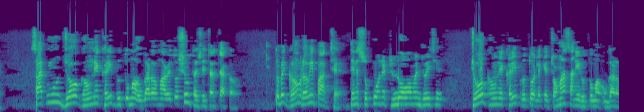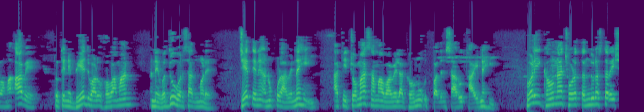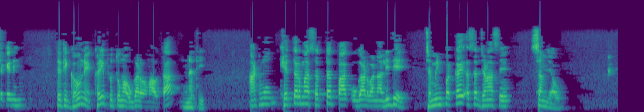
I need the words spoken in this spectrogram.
સાતમું, જો ઘઉંને ખરીફ ઋતુમાં ઉગાડવામાં આવે તો શું થશે? ચર્ચા કરો. તો ભાઈ ઘઉં રવિ પાક છે. તેને સૂકું અને ઠંડુ હવામાન જોઈએ છે. જો ઘઉંને ખરીફ ઋતુ એટલે કે ચોમાસાની ઋતુમાં ઉગાડવામાં આવે, તો તેને ભેજવાળું હવામાન અને વધુ વરસાદ મળે, જે તેને અનુકૂળ આવે નહીં. આથી ચોમાસામાં વાવેલા ઘઉંનું ઉત્પાદન સારું થાય નહીં. વળી ઘઉંના છોડ તંદુરસ્ત રહી શકે નહીં. તેથી ઘઉંને ખરીફ ઋતુમાં ઉગાડવામાં આવતા નથી. આઠમું, ખેતરમાં સતત પાક ઉગાડવાના લીધે જમીન પર કઈ અસર જણાશે? સમજાવો.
